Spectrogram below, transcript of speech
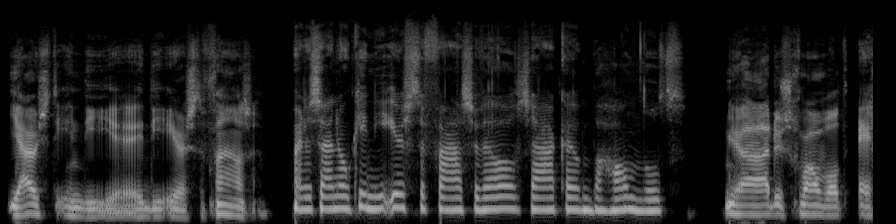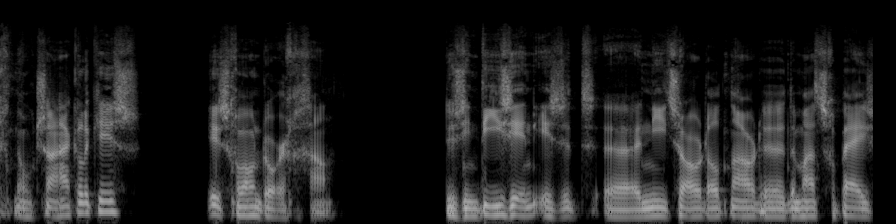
Juist in die, die eerste fase. Maar er zijn ook in die eerste fase wel zaken behandeld. Ja, dus gewoon wat echt noodzakelijk is, is gewoon doorgegaan. Dus in die zin is het uh, niet zo dat nou de, de maatschappij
